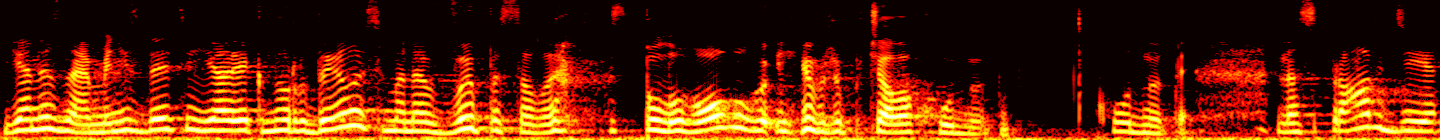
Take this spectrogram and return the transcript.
Я не знаю, мені здається, я як народилась, мене виписали з пологового, і я вже почала худнути. Худнути. Насправді е,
